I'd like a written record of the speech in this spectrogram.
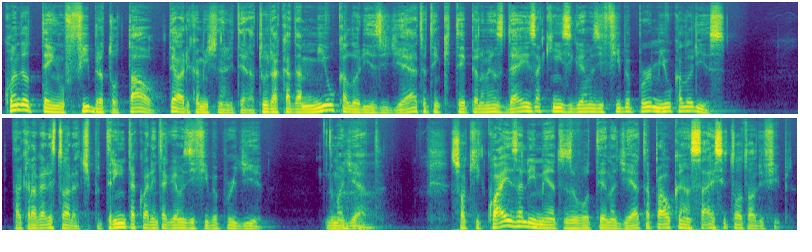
quando eu tenho fibra total, teoricamente na literatura, a cada mil calorias de dieta eu tenho que ter pelo menos 10 a 15 gramas de fibra por mil calorias. Tá aquela velha história, tipo 30 a 40 gramas de fibra por dia numa uhum. dieta. Só que quais alimentos eu vou ter na dieta para alcançar esse total de fibra?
